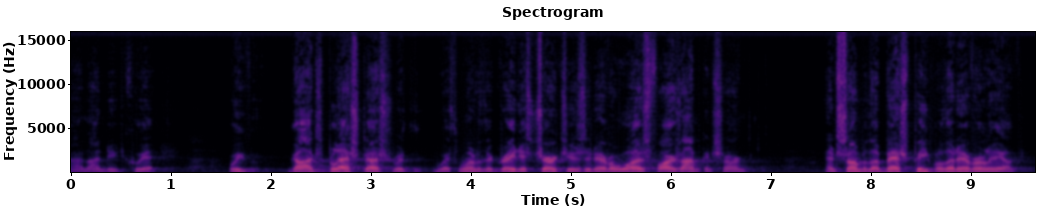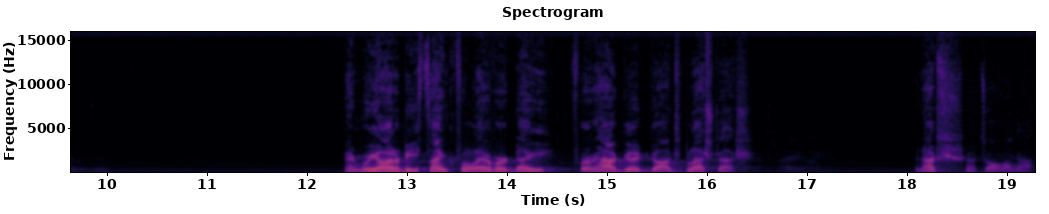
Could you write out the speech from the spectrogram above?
I need to quit. we God's blessed us with, with one of the greatest churches that ever was, as far as I'm concerned, and some of the best people that ever lived. And we ought to be thankful every day for how good God's blessed us. And that's, that's all I got.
